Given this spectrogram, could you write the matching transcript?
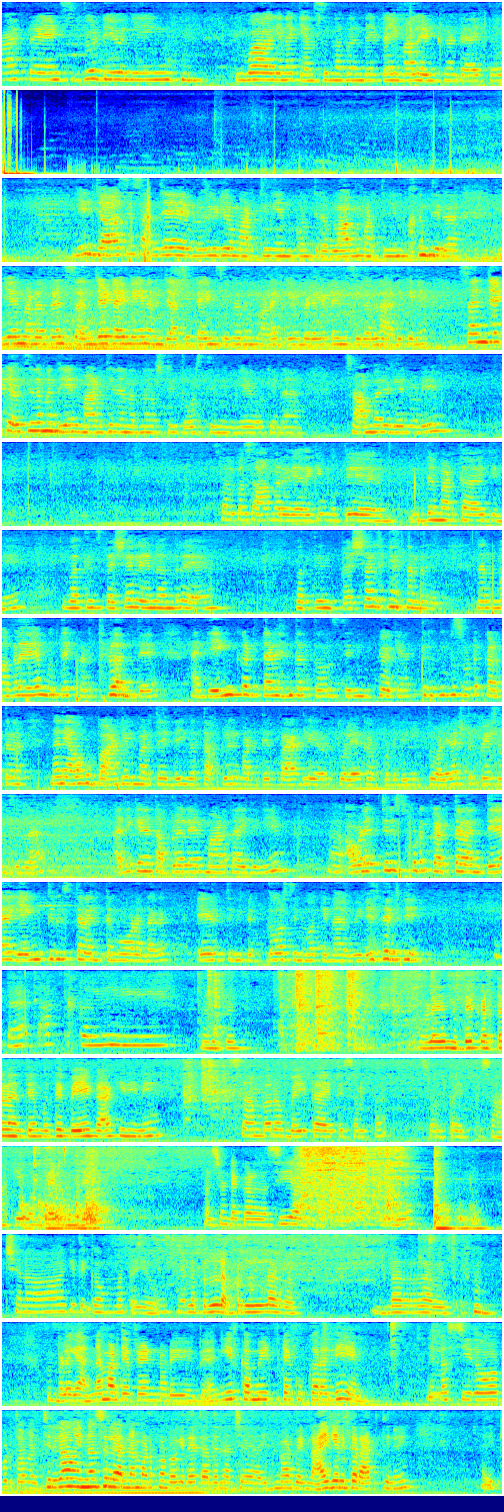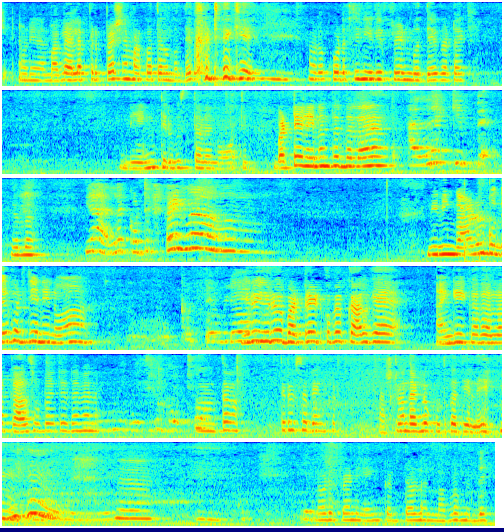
Hi friends good evening ಇವಾಗಿನ ಕೆಲಸದಿಂದ ಬಂದೆ ಟೈಮ್ ಅಲ್ಲಿ ಎಂಟು ಗಂಟೆ ಆಯ್ತು. ಏನ್ ಜಾಸ್ತಿ ಸಂಜೆ ವಿಡಿಯೋ ಮಾಡ್ತೀನಿ ಅನ್ಕೊಂತೀರಾ ವ್ಲಾಗ್ ಮಾಡ್ತೀನಿ ಅನ್ಕೊಂತೀರಾ? ಏನ್ ಮಾಡೋದು ಫ್ರೆಂಡ್ಸ್ ಸಂಜೆ ಟೈಮ್ ಏನ್ ನನಗೆ ಜಾಸ್ತಿ ಟೈಮ್ ಸಿಗೋದು ಮಾಡಕ್ಕೆ, ಬೆಳಗ್ಗೆ ಟೈಮ್ ಸಿಗಲ್ಲ ಅದಕ್ಕೆ ಸಂಜೆ ಕೆಲಸದಿಂದ ಬಂದು ಏನ್ ಮಾಡ್ತೀನಿ ಅನ್ನೋದನ್ನ ಅಷ್ಟೇ ತೋರಿಸ್ತೀನಿ ನಿಮ್ಗೆ ಓಕೆನಾ ಸಾಂಬಾರಿದೆ ನೋಡಿ. ಸ್ವಲ್ಪ ಸಾಂಬಾರಿದೆ ಅದಕ್ಕೆ ಮುದ್ದೆ ಮುದ್ದೆ ಮಾಡ್ತಾ ಇದ್ದೀನಿ. ಇವತ್ತಿನ ಸ್ಪೆಷಲ್ ಏನಂದ್ರೆ, ಇವತ್ತಿನ ಸ್ಪೆಷಲ್ ಏನಂದ್ರೆ ನನ್ನ ಮಗಳೇ ಮುದ್ದೆ ಕಟ್ತಾಳಂತೆ. ಅದ್ ಹೆಂಗ್ ಕಟ್ತಾಳೆ ಅಂತ ತೋರಿಸ್ತೀನಿ ಇವಾಗ ತಿರುಗಿಸ್ಬಿಟ್ಟು ಕಟ್ತಾಳೆ. ನಾನು ಯಾವಾಗ ಬಾಂಡ್ಲಿ ಮಾಡ್ತಾ ಇದ್ದೆ. ಇವತ್ತು ತಪ್ಪಲೆ ಮಾಡಿದೆ. ಬಾಂಡ್ಲಿ ಎರಡು ತೊಳೆಯಕ್ಕೆ ಹಾಕ್ಬಿಟ್ಟಿದ್ದೀನಿ ತೊಳೆಯೋಷ್ಟು ಪೇಷನ್ಸ್ ಇಲ್ಲ. ಅದಕ್ಕೆ ನಾನು ತಪ್ಪಲೆಲ್ಲೇ ಮಾಡ್ತಾ ಇದ್ದೀನಿ. ಅವಳೆ ತಿರ್ಸ್ಬಿಟ್ಟು ಕಟ್ತಾಳಂತೆ. ಹೆಂಗ್ ತಿರ್ಗಿಸ್ತಾಳೆ ಅಂತ ನೋಡೋದಾಗ ಹೇಳ್ತೀನಿ. ತೋರಿಸ್ತೀನಿ. ಓಕೆ ಓಕೆನಾ? ವಿಡಿಯೋದಲ್ಲಿ. ನೋಡಿ ಫ್ರೆಂಡ್ ಅವಳೆ ಮುದ್ದೆ ಕಟ್ತಾಳಂತೆ, ಮುದ್ದೆ ಬೇಗ ಹಾಕಿದ್ದೀನಿ ಸಾಂಬಾರು ಬೇಯ್ತಾ ಐತೆ ಸ್ವಲ್ಪ ಸ್ವಲ್ಪ ಇತ್ತು ಸಾಕಿ ಒಂದು ಟೈಮ್ ಮುದ್ದೆ. ಹಲಸಂಡೆ ಕಾಳು ಹಸಿ ಮಾಡಿದೆ ಚೆನ್ನಾಗಿದೆ ಗಮ್ಮತ್ ಅಯ್ಯೋ. ಎಲ್ಲ ಬಲ್ಲ, ಬಲ್ಲರ್ ಬ್ಲರ್ ಆಗೋಯ್ತು. ಬೆಳಗ್ಗೆ ಅನ್ನ ಮಾಡಿದೆ ಫ್ರೆಂಡ್ ನೋಡಿ, ನೀರು ಕಮ್ಮಿ ಇಟ್ಬಿಟ್ಟೆ ಕುಕ್ಕರಲ್ಲಿ ಎಲ್ಲ ಸೀದೋಗ್ಬಿಡ್ತಾವೆ ತಿರ್ಗಾ ಇನ್ನೊಂದ್ಸಲ ಅನ್ನ ಮಾಡ್ಕೊಂಡು ಹೋಗಿದೆ ಅದನ್ನ ಚ ಇದು ಮಾಡ್ಬೇಕು. ನಾಯಿಗೇನಕ್ಕಾರ ಹಾಕ್ತೀನಿ. ಅದಕ್ಕೆ ನೋಡಿ ನನ್ನ ಮಗಳೆಲ್ಲ ಪ್ರಿಪ್ರೇಷನ್ ಮಾಡ್ಕೋತಾಳೆ ಮುದ್ದೆ ಕಟ್ಟಕ್ಕೆ ಅವಳು ಕೊಡ್ತೀನಿ ಇರಿ ಫ್ರೆಂಡ್ ಮುದ್ದೆ ಕಟ್ಟಕ್ಕೆ ಇಲ್ಲಿ ಹೆಂಗ್ ತಿರುಗಿಸ್ತಾಳೆ ನೋಡ್ತೀನಿ. ಬಟ್ಟೆಯಲ್ಲಿ ಏನಂತಂದಲ್ಲ ಎಲ್ಲ? ನೀನು ಹಿಂಗೆ ಮುದ್ದೆ ಕಟ್ತೀಯ ನೀನು? ಇರು ಇರು ಬಟ್ಟೆ ಇಟ್ಕೋಬೇಕು ಕಾಲ್ಗೆ. ಹಂಗೆ ಇಕ್ಕದಲ್ಲ ಕಾಲು ಸುಟ್ಟೋಯ್ತದ ಮೇಲೆ. ಹ್ಞೂ ತಗೋ ತಿರುಗ್ಸೋದು ಹೆಂಗೆ ಕಟ್ ಅಷ್ಟೊಂದಾಗ್ಲೂ ಕೂತ್ಕೋತಿಯಲ್ಲಿ? ನೋಡಿ ಫ್ರೆಂಡ್ ಹೆಂಗ್ ಕಟ್ತಾಳು ನನ್ನ ಮಗಳು ಮುದ್ದೆ.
